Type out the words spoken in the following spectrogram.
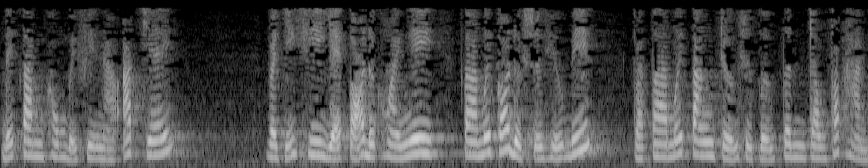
để tâm không bị phiền não áp chế. Và chỉ khi giải tỏa được hoài nghi, ta mới có được sự hiểu biết và ta mới tăng trưởng sự tự tin trong pháp hành.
